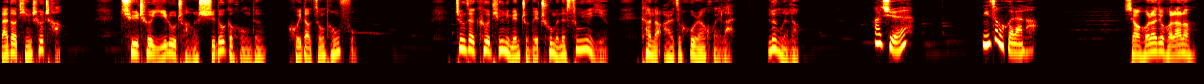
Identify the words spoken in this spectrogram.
来到停车场，驱车一路闯了十多个红灯，回到总统府。正在客厅里面准备出门的宋月影，看到儿子忽然回来，愣了愣。阿觉，你怎么回来了？想回来就回来了。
